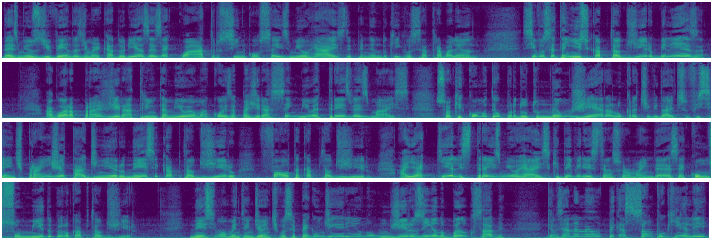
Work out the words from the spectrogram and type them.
10 mil de vendas de mercadoria, às vezes é 4, 5 ou 6 mil reais, dependendo do que, que você está trabalhando. Se você tem isso capital de giro, beleza. Agora, para girar 30 mil é uma coisa, para girar 100 mil é três vezes mais. Só que como o teu produto não gera lucratividade suficiente para injetar dinheiro nesse capital de giro, falta capital de giro. Aí aqueles 3 mil reais que deveria se transformar em 10 é consumido pelo capital de giro. Nesse momento em diante, você pega um dinheirinho, um girozinho no banco, sabe? Aquela assim, ah, não, não, pega só um pouquinho ali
